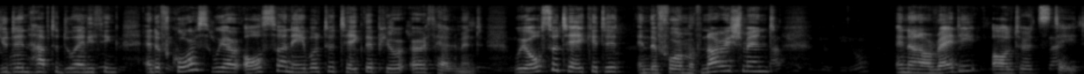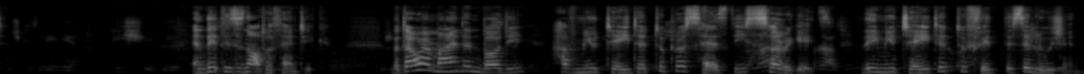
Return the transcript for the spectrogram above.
you didn't have to do anything. And of course, we are also unable to take the pure earth element. We also take it in the form of nourishment in an already altered state. And it is not authentic. But our mind and body have mutated to process these surrogates. They mutated to fit this illusion.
